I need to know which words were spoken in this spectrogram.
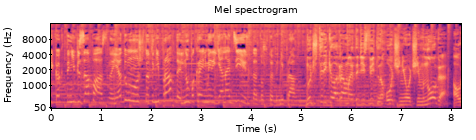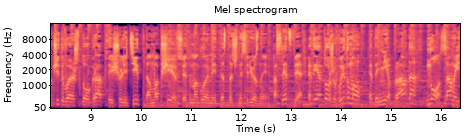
и как-то небезопасно. Я думаю, что это неправда. Ну, по крайней мере, я надеюсь на то, что это неправда. Ну, 4 килограмма это действительно очень и очень много. А учитывая, что град-то еще летит, там вообще все это могло иметь достаточно серьезные последствия. Это я тоже выдумал, это неправда. Но самые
